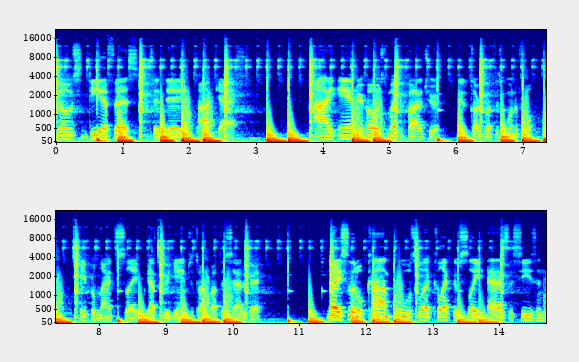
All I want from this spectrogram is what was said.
Ethos DFS Today podcast. I am your host, Mike Apotria. Here to talk about this wonderful April 9th slate. We got three games to talk about this Saturday. Nice little calm, cool, select collective slate as the season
